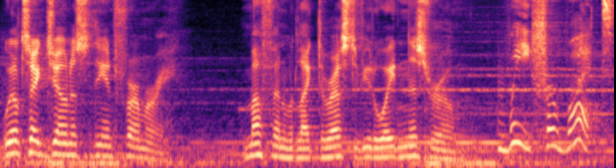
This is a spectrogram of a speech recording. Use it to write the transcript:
We'll take Jonas to the infirmary. Muffin would like the rest of you to wait in this room. Wait, for what?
